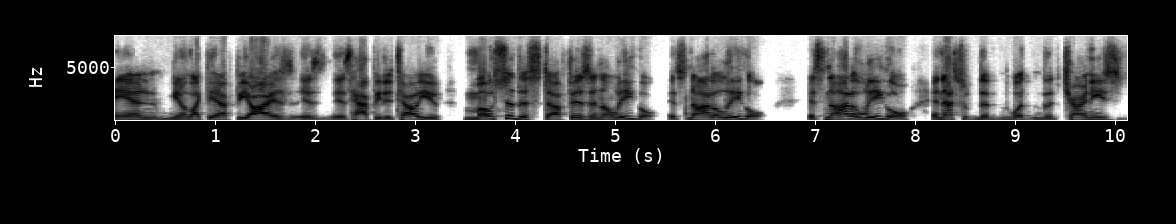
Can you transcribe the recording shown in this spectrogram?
And you know, like the FBI is is is happy to tell you, most of this stuff isn't illegal. It's not mm-hmm. illegal. It's not illegal, and that's what the what the Chinese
